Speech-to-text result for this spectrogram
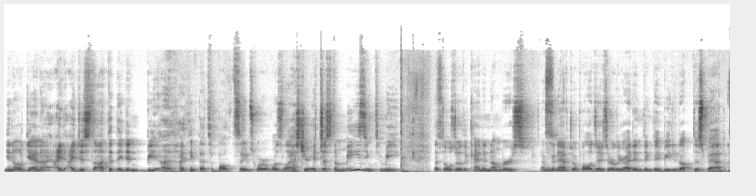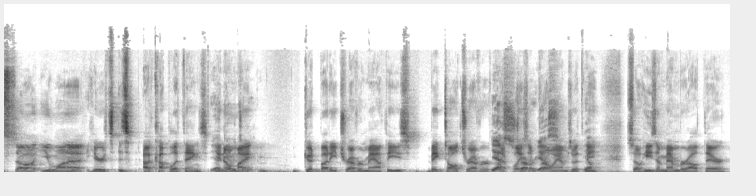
you know, again, I, I, I just thought that they didn't beat. Uh, I think that's about the same score it was last year. It's just amazing to me that those are the kind of numbers. I'm going to have to apologize earlier. I didn't think they beat it up this bad. So you want to hear a couple of things. Yeah, you know give it to my good buddy Trevor Matthews, big tall Trevor Yes, that plays Trevor, in yes. pro-ams with Yep. me. So he's a member out there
